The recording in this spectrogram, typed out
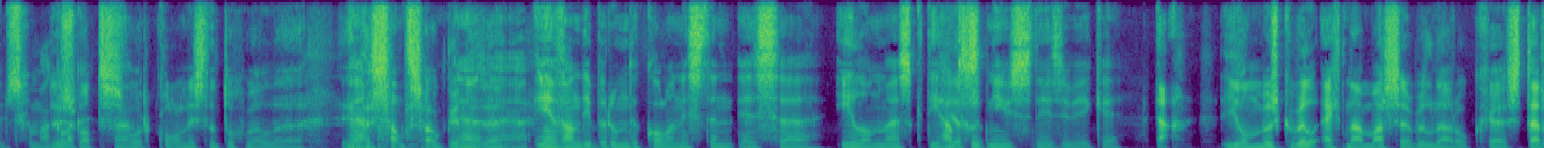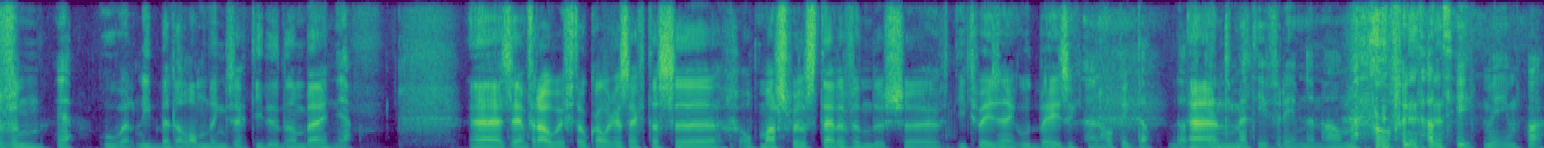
dus gemakkelijk. Dus wat ja. voor kolonisten toch wel uh, interessant zou kunnen zijn. Ja, Een van die beroemde kolonisten is uh, Elon Musk. Die had Yes. goed nieuws deze week. Hè? Ja, Elon Musk wil echt naar Mars. Hij wil daar ook uh, sterven. Ja. Hoewel niet bij de landing, zegt hij er dan bij. Ja. Uh, zijn vrouw heeft ook al gezegd dat ze op Mars wil sterven. Dus uh, die twee zijn goed bezig. En hoop ik dat dat En- kind met die vreemde naam, hoop ik dat die mee mag.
